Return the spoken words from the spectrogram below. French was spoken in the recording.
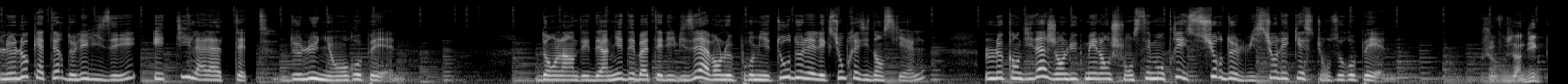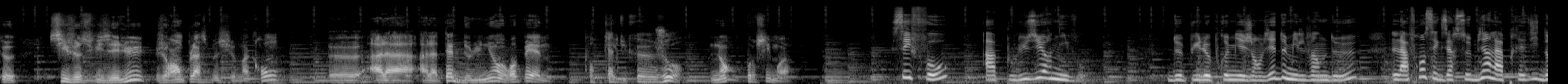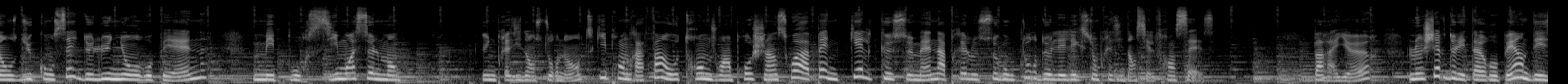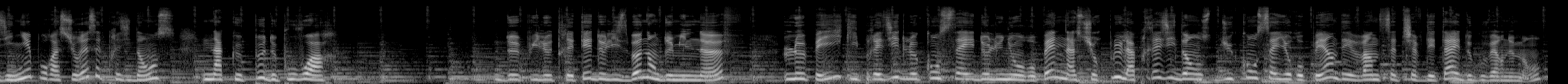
le locataire de l'Élysée est-il à la tête de l'Union européenne? Dans l'un des derniers débats télévisés avant le premier tour de l'élection présidentielle, le candidat Jean-Luc Mélenchon s'est montré sûr de lui sur les questions européennes. Je vous indique que si je suis élu, je remplace M. Macron euh, à, la, à la tête de l'Union européenne. Pour quelques jours? Non, pour six mois. C'est faux à plusieurs niveaux. Depuis le 1er janvier 2022, la France exerce bien la présidence du Conseil de l'Union européenne, mais pour six mois seulement. Une présidence tournante qui prendra fin au 30 juin prochain, soit à peine quelques semaines après le second tour de l'élection présidentielle française. Par ailleurs, le chef de l'État européen désigné pour assurer cette présidence n'a que peu de pouvoir. Depuis le traité de Lisbonne en 2009, le pays qui préside le Conseil de l'Union européenne n'assure plus la présidence du Conseil européen des 27 chefs d'État et de gouvernement,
